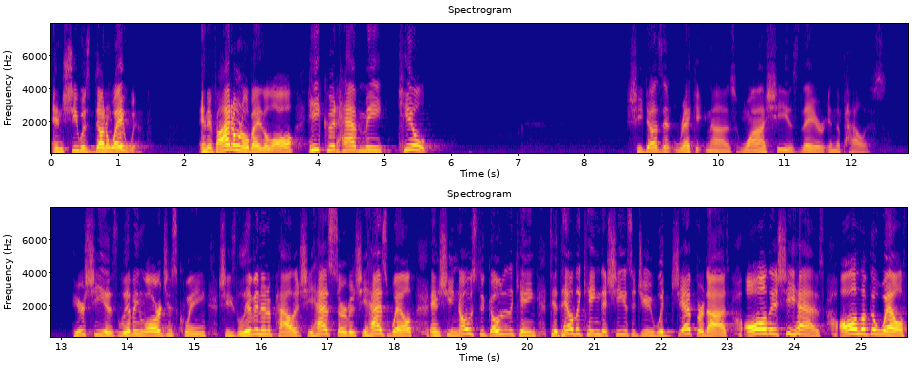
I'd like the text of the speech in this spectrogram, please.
And she was done away with. And if I don't obey the law, he could have me killed. She doesn't recognize why she is there in the palace. Here she is living large as queen. She's living in a palace. She has servants. She has wealth. And she knows to go to the king to tell the king that she is a Jew would jeopardize all that she has, all of the wealth,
